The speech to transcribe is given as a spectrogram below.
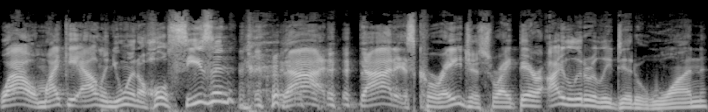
Wow, Mikey Allen, you went a whole season? that that is courageous right there. I literally did one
